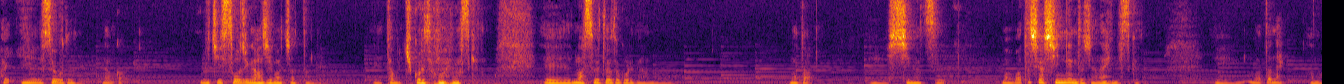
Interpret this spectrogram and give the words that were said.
はい、えー、そういうことで、なんか、うち掃除が始まっちゃったんで、えー、多分聞こえると思いますけど、えー、まあそういったところで、あの、また、えー、7月、まあ私は新年度じゃないんですけど、えー、またね、あの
